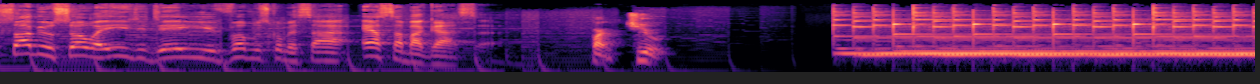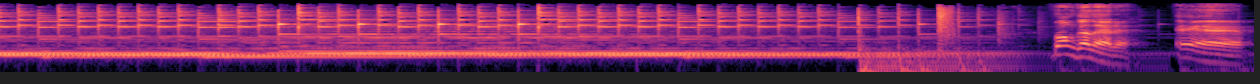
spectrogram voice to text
sobe o som aí, DJ, e vamos começar essa bagaça. Partiu. Bom, galera, é.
